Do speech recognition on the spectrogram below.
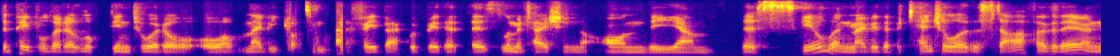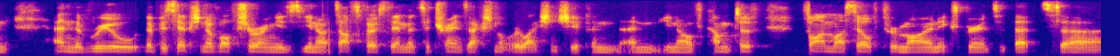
the people that are looked into it or, or maybe got some bad feedback would be that there's limitation on the um, the skill and maybe the potential of the staff over there. And and the real the perception of offshoring is you know it's us versus them. It's a transactional relationship. And and you know I've come to find myself through my own experience that that's uh,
